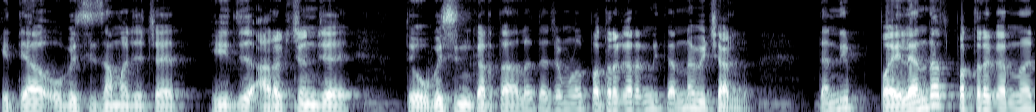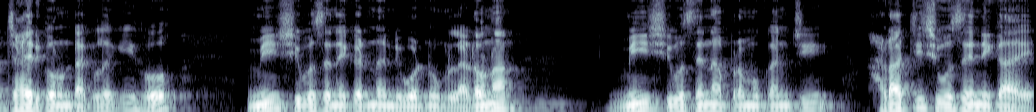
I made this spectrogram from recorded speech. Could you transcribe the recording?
की त्या ओबीसी समाजाच्या आहेत ही जे आरक्षण जे आहे ते ओबीसींकरता आलं त्याच्यामुळं पत्रकारांनी त्यांना विचारलं. त्यांनी पहिल्यांदाच पत्रकारांना जाहीर करून टाकलं की हो मी शिवसेनेकडनं निवडणूक लढवणार मी शिवसेना प्रमुखांची हाडाची शिवसैनिक आहे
